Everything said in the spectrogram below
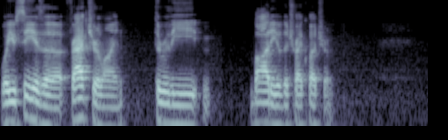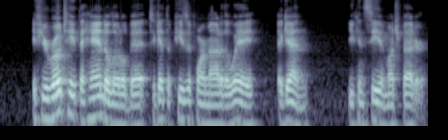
What you see is a fracture line through the body of the triquetrum. If you rotate the hand a little bit to get the pisiform out of the way, again, you can see it much better.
